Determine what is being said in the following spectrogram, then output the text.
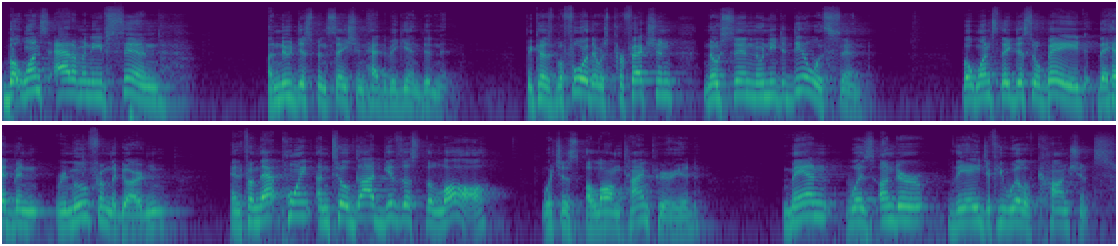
But once Adam and Eve sinned, a new dispensation had to begin, didn't it? Because before there was perfection, no sin, no need to deal with sin. But once they disobeyed, they had been removed from the garden. And from that point until God gives us the law, which is a long time period, man was under the age, if you will, of conscience.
